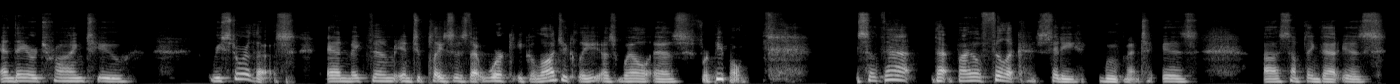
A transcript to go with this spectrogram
And they are trying to restore those and make them into places that work ecologically as well as for people. So that that biophilic city movement is uh, something that is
